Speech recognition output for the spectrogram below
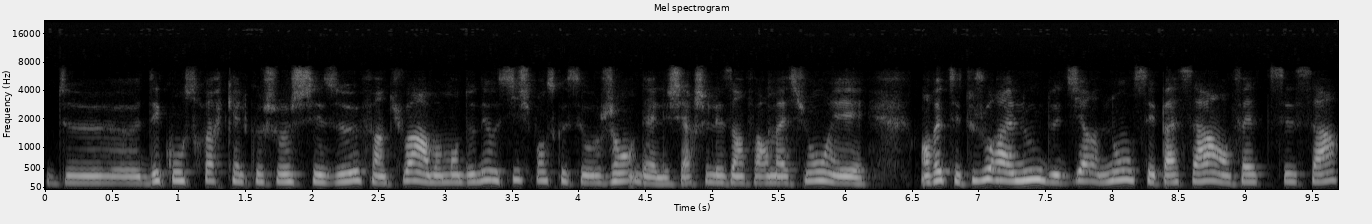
de déconstruire quelque chose chez eux. Enfin, tu vois, à un moment donné aussi, je pense que c'est aux gens d'aller chercher les informations et en fait, c'est toujours à nous de dire non, c'est pas ça, en fait, c'est ça.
